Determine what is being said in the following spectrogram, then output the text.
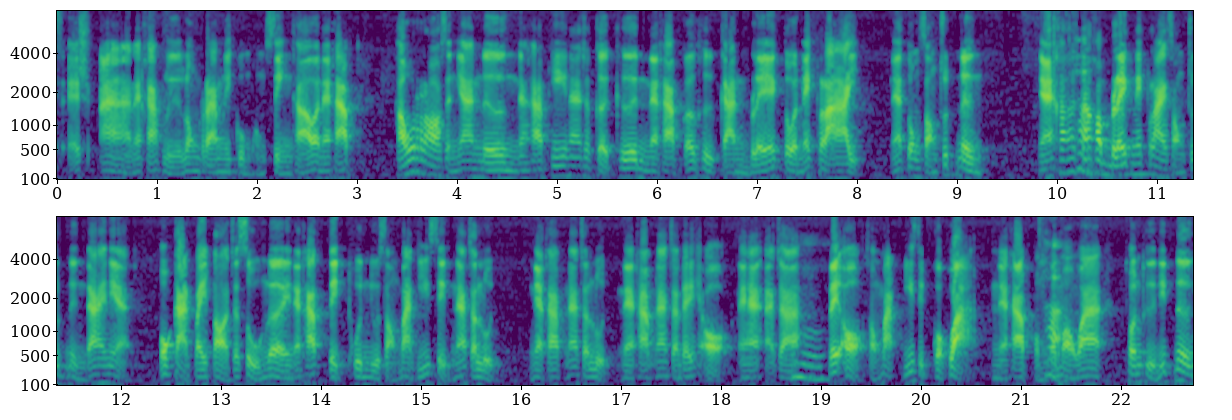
SHR นะครับหรือโรงแรมในกลุ่มของสิงห์เขานะครับเขารอสัญญาณหนึ่งนะครับที่น่าจะเกิดขึ้นนะครับก็คือการเบรกตัว neckline นะตรง 2.1นะถ้าค่ะถ้าเขาเบรก neckline 2.1 ได้เนี่ยโอกาสไปต่อจะสูงเลยนะครับติดทุนอยู่2บาท20 น่าจะหลุดนะครับน่าจะหลุดนะครับน่าจะได้ออกนะฮะอาจจะอืมได้ออก2บาท20 กว่ากว่าๆนะครับผมก็ค่ะมองว่าทนถือนิดนึง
